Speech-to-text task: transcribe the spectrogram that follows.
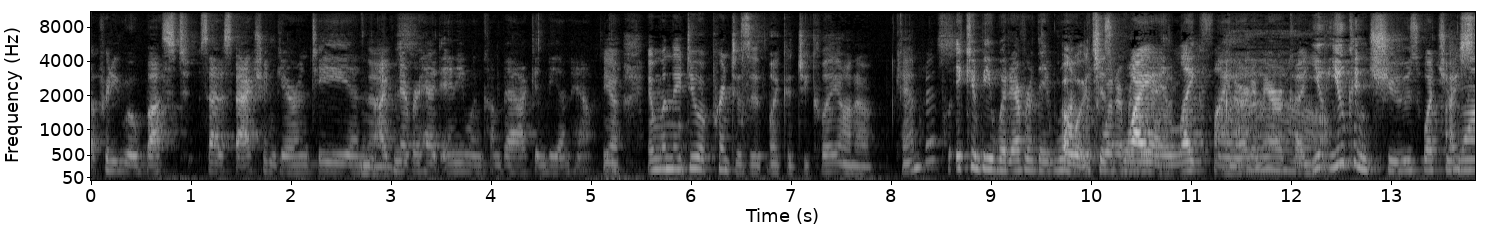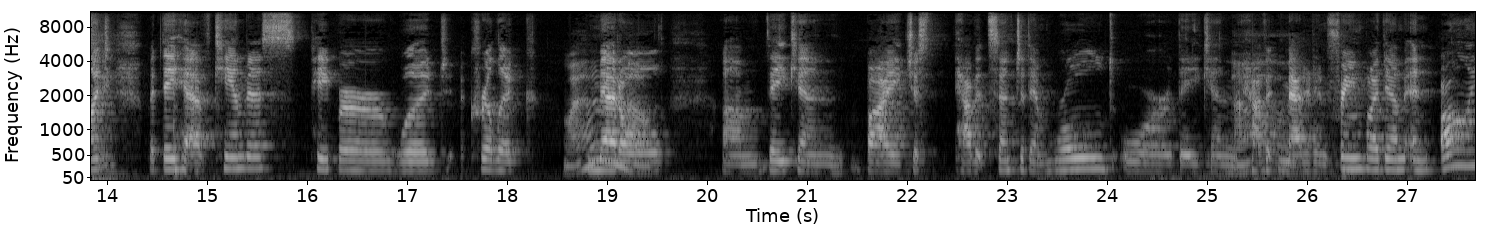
a pretty robust satisfaction guarantee, and I've never had anyone come back and be unhappy. Yeah, and when they do a print, is it like a giclée on a canvas? It can be whatever they want, Oh, which is why I like Fine Art America. You Ah. you can choose what you I want, see. but they have canvas, paper, wood, acrylic, Wow. metal. Um, they can buy just have it sent to them rolled, or they can have it Oh. matted and framed by them. And all I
